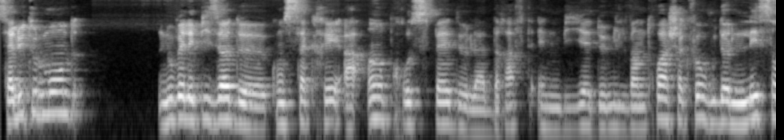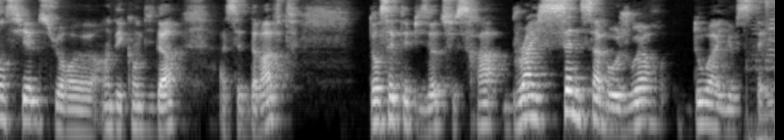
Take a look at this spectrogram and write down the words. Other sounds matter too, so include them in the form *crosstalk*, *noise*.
Salut tout le monde, nouvel épisode euh, consacré à un prospect de la draft NBA 2023. À chaque fois, on vous donne l'essentiel sur euh, un des candidats à cette draft. Dans cet épisode, ce sera Bryce Sensabo, joueur d'Ohio State.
